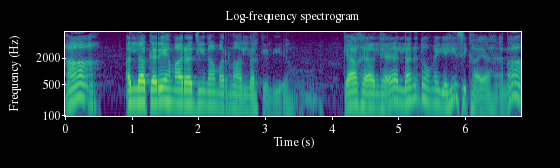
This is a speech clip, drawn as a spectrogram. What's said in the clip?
ہاں اللہ کرے ہمارا جینا مرنا اللہ کے لیے ہو کیا خیال ہے اللہ نے تو ہمیں یہی سکھایا ہے نا?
